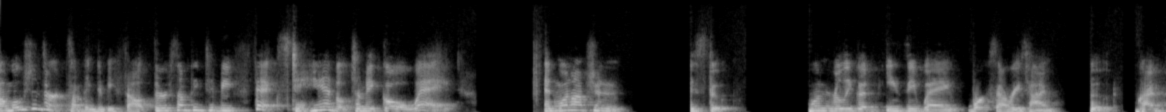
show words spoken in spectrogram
Emotions aren't something to be felt, they're something to be fixed, to handle, to make go away. And one option is food. One really good, easy way works every time food. Okay.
